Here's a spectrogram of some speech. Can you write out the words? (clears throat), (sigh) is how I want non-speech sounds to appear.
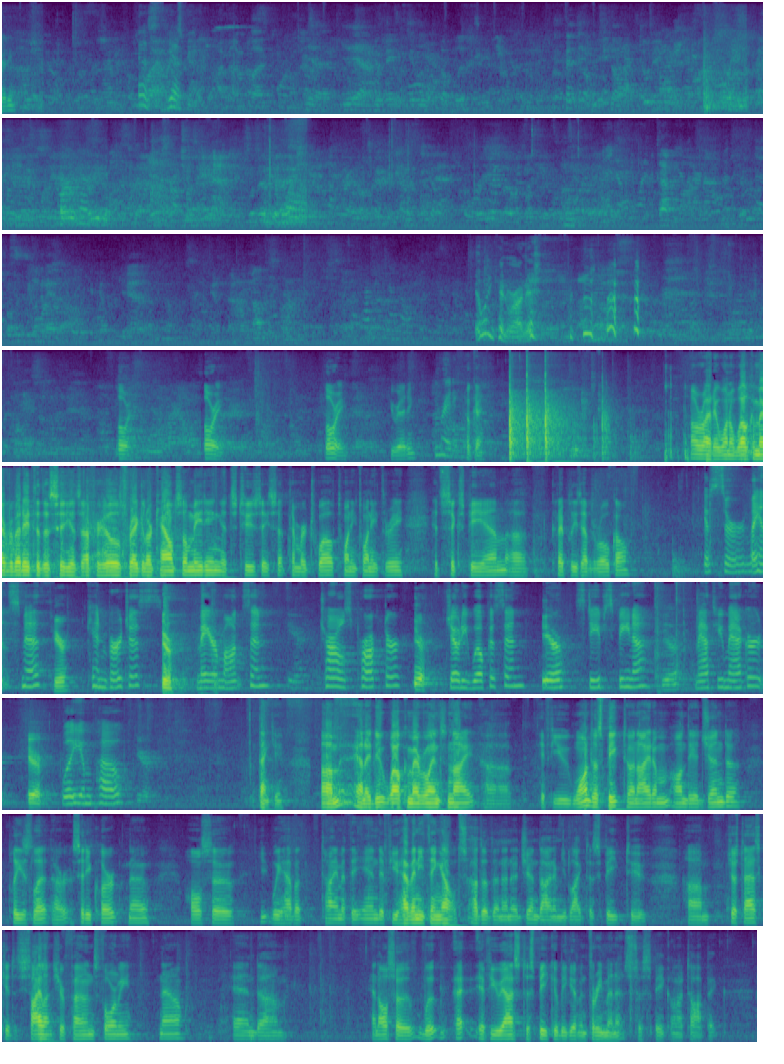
Ready? Yes, yes. (laughs) Anyone can run it. (laughs) Lori? Lori? Lori, you ready? I'm ready. Okay. All right, I want to welcome everybody to the City of Zephyrhills regular council meeting. It's Tuesday, September 12, 2023. It's 6 PM. Uh, Could I please have the roll call? Yes, sir. Lance Smith. Here? Ken Burgess. Here. Mayor Monson. Here. Charles Proctor. Here. Jody Wilkerson. Here. Steve Spina. Here. Matthew Maggart. Here. William Poe. Thank you. Um, And I do welcome everyone tonight. Uh, If you want to speak to an item on the agenda, please let our city clerk know. Also, we have a time at the end if you have anything else other than an agenda item you'd like to speak to. Um, Just ask you to silence your phones for me now. And, um, and also, uh, if you ask to speak, you'll be given three minutes to speak on a topic.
